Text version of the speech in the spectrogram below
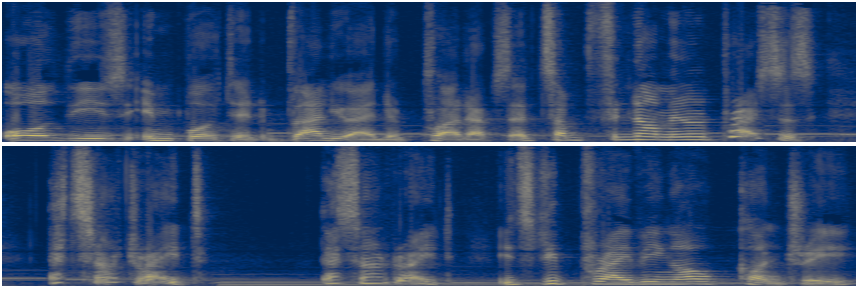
all these imported value added products at some phenomenal prices. That's not right. That's not right. It's depriving our country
